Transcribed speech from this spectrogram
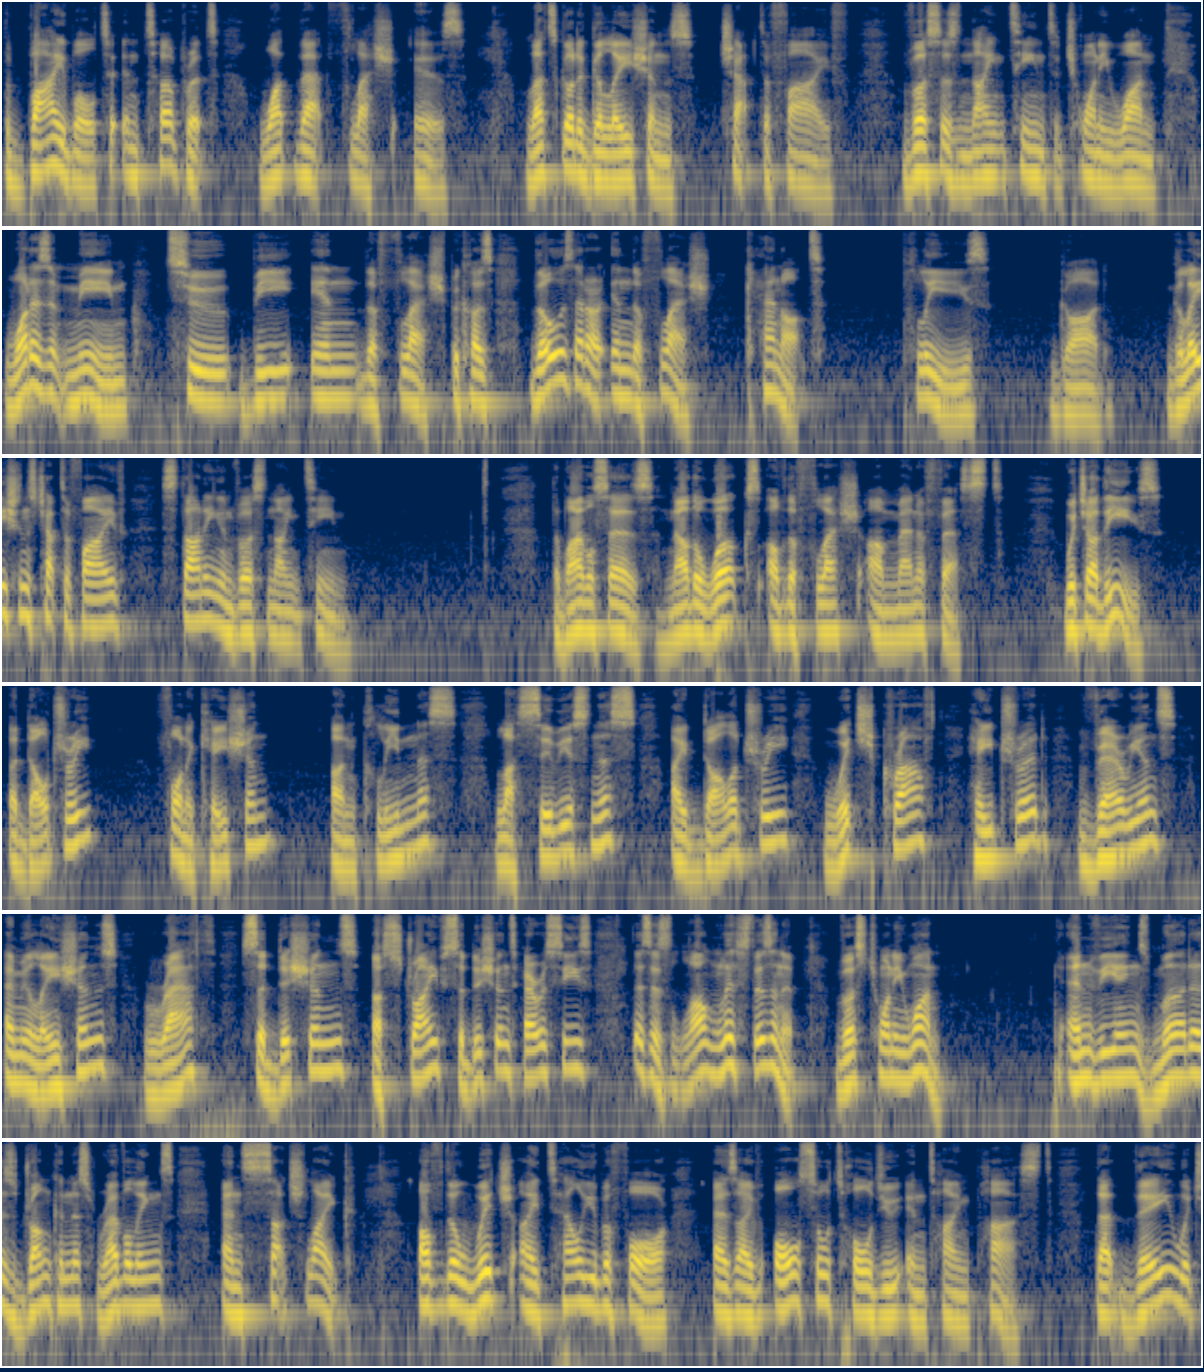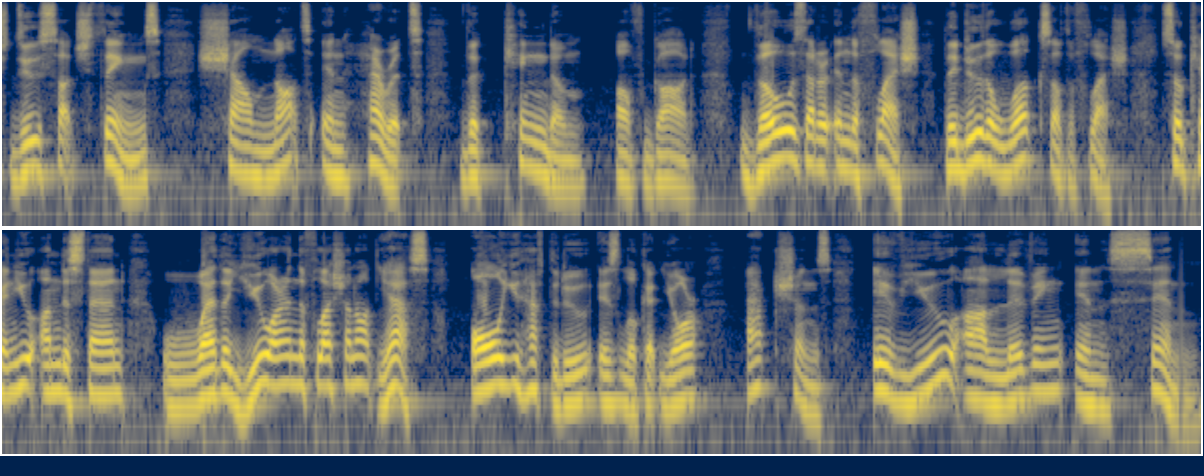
the Bible to interpret what that flesh is. Let's go to Galatians chapter 5, verses 19 to 21. What does it mean to be in the flesh? Because those that are in the flesh cannot please God. Galatians chapter 5, starting in verse 19. The Bible says, Now the works of the flesh are manifest, which are these adultery, fornication, uncleanness, lasciviousness, idolatry, witchcraft, hatred, variance, emulations, wrath, seditions, uh, strife, seditions, heresies. There's this long list, isn't it? Verse 21 envyings, murders, drunkenness, revelings, and such like, of the which I tell you before, as I've also told you in time past, that they which do such things shall not inherit the kingdom of God. Those that are in the flesh, they do the works of the flesh. So, can you understand whether you are in the flesh or not? Yes. All you have to do is look at your actions. If you are living in sin,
